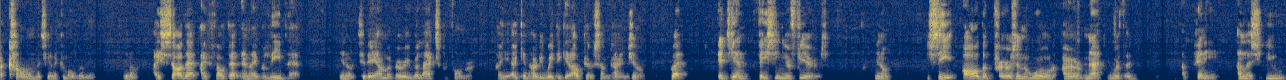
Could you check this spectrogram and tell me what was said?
a calm is going to come over me. You know, I saw that, I felt that, and I believe that. You know, today I'm a very relaxed performer. I, I can hardly wait to get out there sometimes. You know, but again, facing your fears. You know, you see, all the prayers in the world are not worth a, a penny unless you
